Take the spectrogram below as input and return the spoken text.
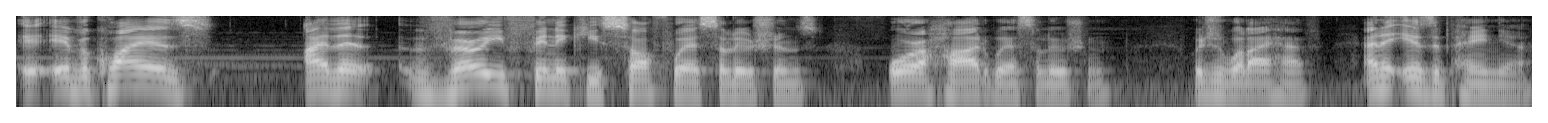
It, it requires either very finicky software solutions or a hardware solution, which is what I have. And it is a pain, yeah.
